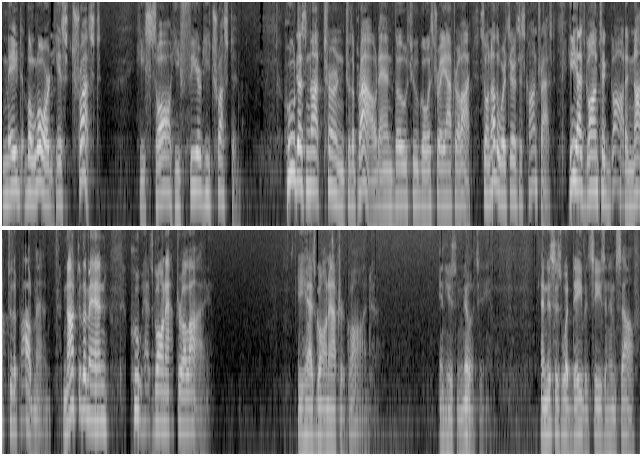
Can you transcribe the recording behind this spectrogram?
made the Lord his trust. He saw, he feared, he trusted. Who does not turn to the proud and those who go astray after a lie? So, in other words, there's this contrast. He has gone to God and not to the proud man, not to the man who has gone after a lie. He has gone after God in his humility. And this is what David sees in himself.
